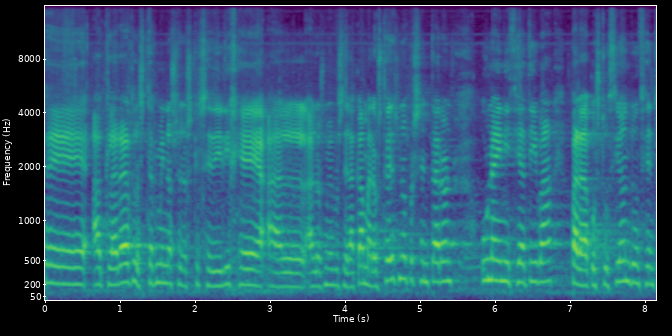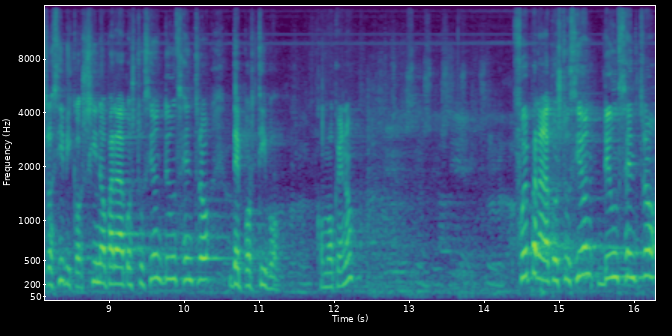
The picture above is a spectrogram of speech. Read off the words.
eh, aclarar los términos en los que se dirige a los miembros de la Cámara. Ustedes no presentaron una iniciativa para la construcción de un centro cívico, sino para la construcción de un centro deportivo. ¿Cómo que no? Fue para la construcción de un centro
